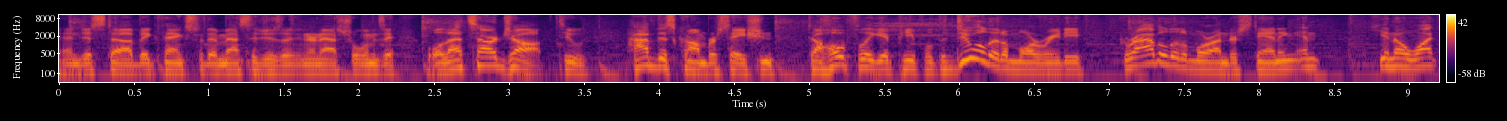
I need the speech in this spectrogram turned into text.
And just uh, big thanks for the messages on International Women's Day. Well, that's our job to have this conversation to hopefully get people to do a little more reading, grab a little more understanding, and you know what?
